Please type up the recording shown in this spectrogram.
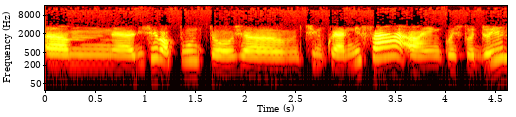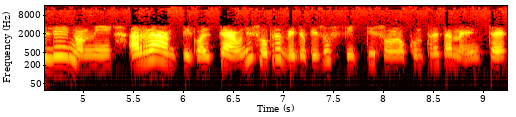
Um, dicevo appunto cioè, cinque anni fa uh, in questo gioiellino mi arrampico al piano di sopra e vedo che i soffitti sono completamente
